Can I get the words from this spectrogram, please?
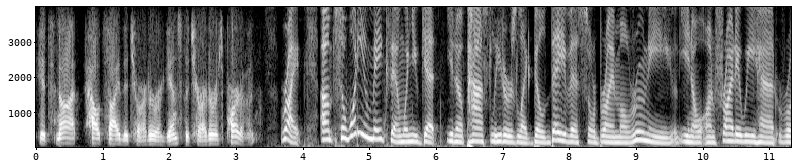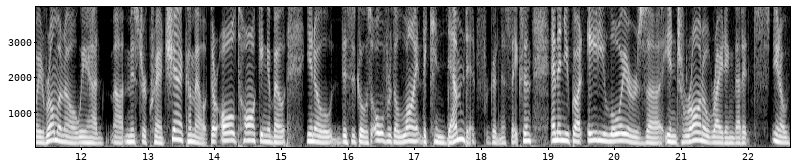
it's not outside the charter or against the charter, it's part of it. Right. Um, so, what do you make then when you get, you know, past leaders like Bill Davis or Brian Mulroney? You know, on Friday we had Roy Romanow, we had uh, Mr. Chrétien come out. They're all talking about, you know, this goes over the line. They condemned it for goodness sakes, and and then you've got 80 lawyers uh, in Toronto writing that it's, you know,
